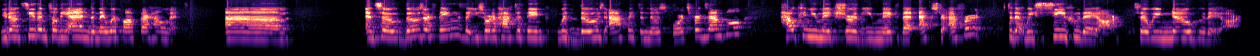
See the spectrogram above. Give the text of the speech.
You don't see them till the end and they whip off their helmet. Um, and so those are things that you sort of have to think with those athletes in those sports, for example, how can you make sure that you make that extra effort so that we see who they are, so we know who they are.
